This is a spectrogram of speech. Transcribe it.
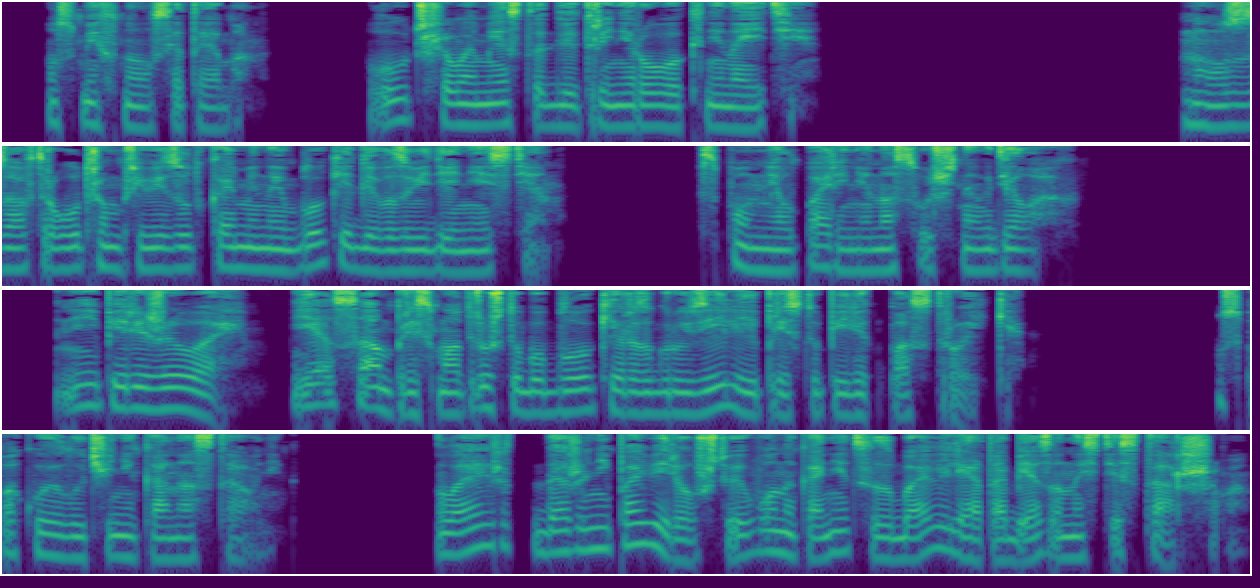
— усмехнулся Тебан. «Лучшего места для тренировок не найти. «Ну, завтра утром привезут каменные блоки для возведения стен», — вспомнил парень о насущных делах. «Не переживай, я сам присмотрю, чтобы блоки разгрузили и приступили к постройке», — успокоил ученика наставник. Лайерт даже не поверил, что его, наконец, избавили от обязанности старшего.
